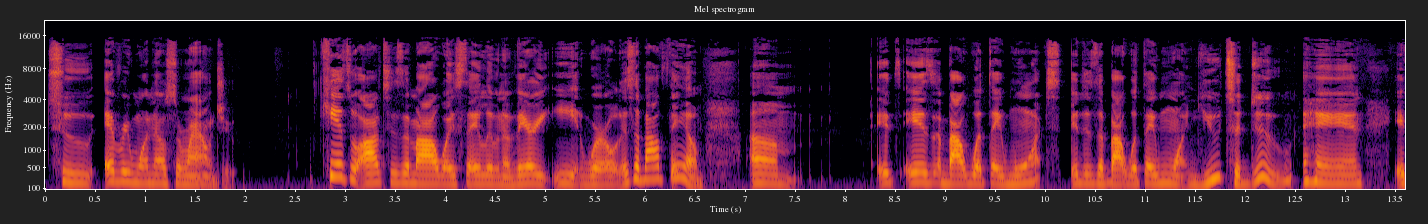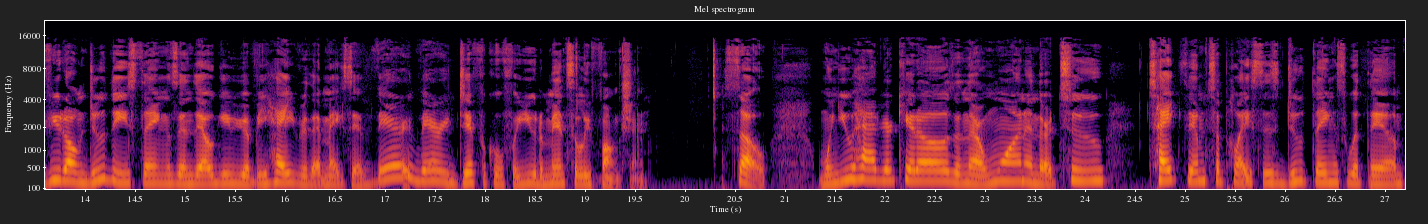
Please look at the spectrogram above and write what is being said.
to everyone else around you. Kids with autism, I always say, live in a very id world. It's about them. Um, it is about what they want. It is about what they want you to do. And if you don't do these things, then they'll give you a behavior that makes it very, very difficult for you to mentally function. So, when you have your kiddos and they're one and they're two, take them to places, do things with them.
